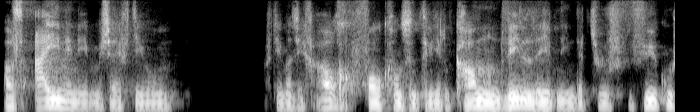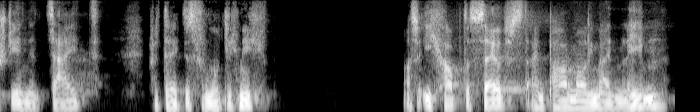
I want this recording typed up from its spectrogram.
als eine Nebenbeschäftigung die man sich auch voll konzentrieren kann und will, eben in der zur Verfügung stehenden Zeit, verträgt es vermutlich nicht. Also ich habe das selbst ein paar Mal in meinem Leben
